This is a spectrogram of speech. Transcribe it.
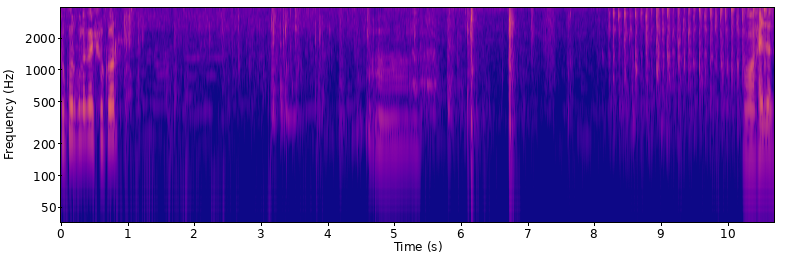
শুকর গুলোকে শুকর। মামা খাই যান।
